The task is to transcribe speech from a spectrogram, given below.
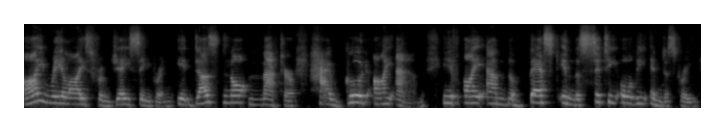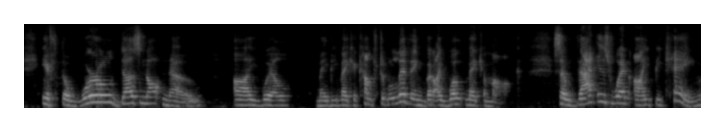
I realized from Jay Sebring, it does not matter how good I am. If I am the best in the city or the industry, if the world does not know, I will maybe make a comfortable living, but I won't make a mark. So that is when I became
